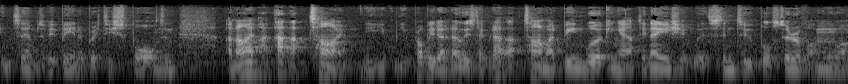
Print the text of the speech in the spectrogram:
in terms of it being a British sport, and and I at that time, you, you probably don't know this, Dave, but at that time I'd been working out in Asia with Sindhu Pulsirivong, who, hmm. I,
